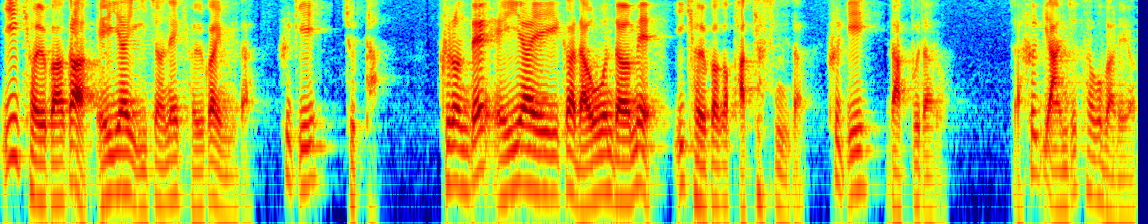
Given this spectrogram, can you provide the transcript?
이 결과가 AI 이전의 결과입니다. 흙이 좋다. 그런데 AI가 나온 다음에 이 결과가 바뀌었습니다. 흙이 나쁘다로. 자, 흙이 안 좋다고 말해요.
